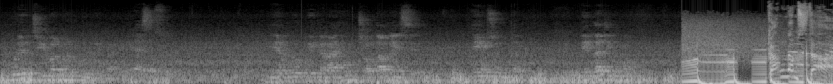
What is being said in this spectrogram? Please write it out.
पूरे जीवन भर भूल नहीं पाएँगे ऐसा शो ये हम लोग लेकर आए हैं चौदह मई से। एक जून तक नेताजी Gangnam स्टार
